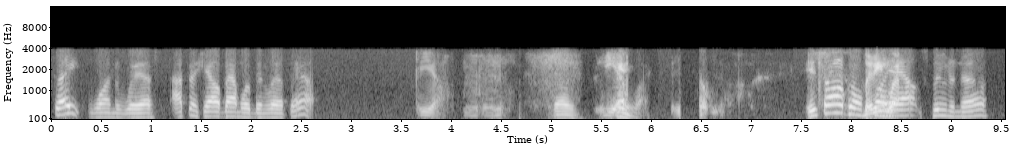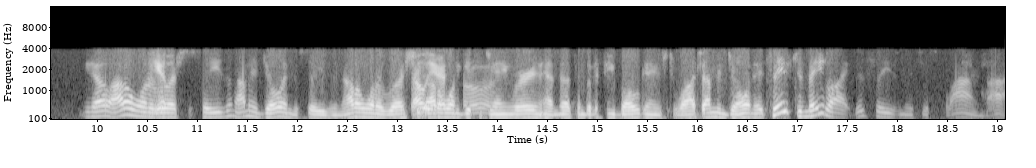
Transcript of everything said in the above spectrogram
State won the West, I think Alabama would have been left out. Yeah. Mhm. So Yeah. anyway, it's all going to play anyway- out soon enough. You know, I don't want to Yep. rush the season. I'm enjoying the season. I don't want to rush it. Oh, I don't want to get to. January and have nothing but a few bowl games to watch. I'm enjoying it. It seems to me like this season is just flying by.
